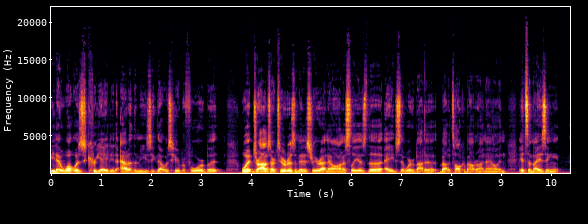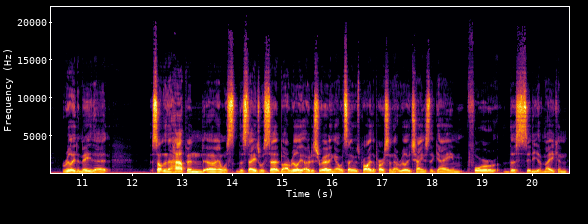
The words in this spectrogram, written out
you know what was created out of the music that was here before. But what drives our tourism industry right now honestly is the age that we're about to about to talk about right now. And it's amazing really to me that something that happened uh, and was the stage was set by really Otis Redding. I would say was probably the person that really changed the game for the city of Macon.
